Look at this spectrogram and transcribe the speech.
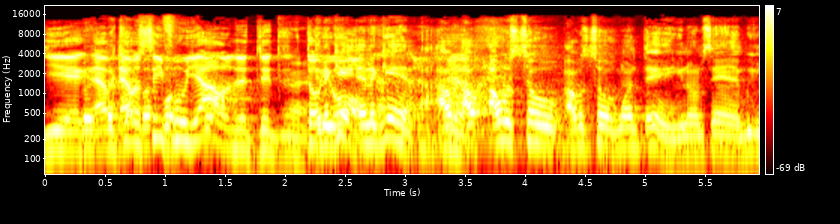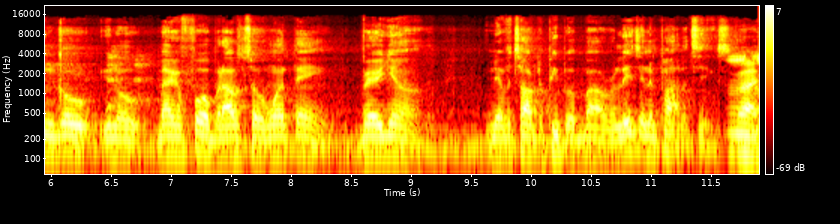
Yeah, But- that, but- that was but- seafood y'all to, to, to throw and you again, off. and again, I, Yeah. I, I was told I was told one thing. You know what I'm saying? We can go, you know, back and forth, but I was told one thing. Very young. You never talk to people about religion and politics. Right.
